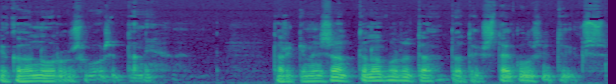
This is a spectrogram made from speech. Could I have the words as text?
joka on nuoruusvuosittani. Tarkemmin sanottuna vuodelta 1961.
